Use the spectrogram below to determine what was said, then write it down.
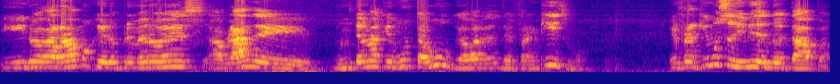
Y nos agarramos que lo primero es hablar de un tema que es muy tabú, que hablar del, del franquismo. El franquismo se divide en dos etapas.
